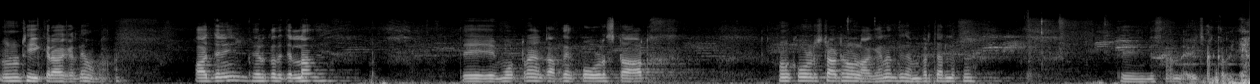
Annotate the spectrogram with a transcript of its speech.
ਉਹਨੂੰ ਠੀਕ ਕਰਾ ਕੇ ਲਿਆਉਣਾ। ਅੱਜ ਨਹੀਂ, ਫਿਰ ਕਦੇ ਚੱਲਾਂਗੇ। ਤੇ ਮੋਟਰਾਂ ਕਰਦੇ ਕੋਲਡ ਸਟਾਰਟ ਹੁਣ ਕੋਲਡ ਸਟਾਰਟ ਹੋਣ ਲੱਗ ਗਿਆ ਨਾ, ਦਸੰਬਰ ਚੱਲ ਪਿਆ। ਤੇ ਨਿਸ਼ਾਨੇ ਵੀ ਚੱਕ ਲਿਆ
